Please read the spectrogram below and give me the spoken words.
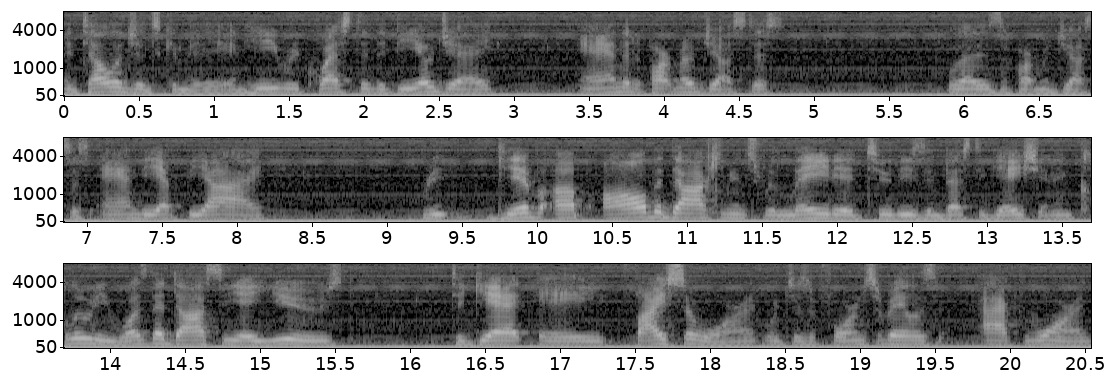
Intelligence Committee, and he requested the DOJ and the Department of Justice, well, that is the Department of Justice, and the FBI re- give up all the documents related to these investigations, including was the dossier used to get a FISA warrant, which is a Foreign Surveillance Act warrant,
